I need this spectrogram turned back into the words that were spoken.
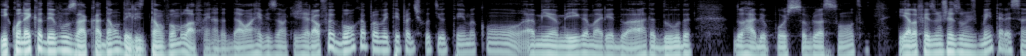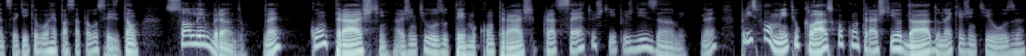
E quando é que eu devo usar cada um deles? Então vamos lá, Fernanda, dá uma revisão aqui geral. Foi bom que eu aproveitei para discutir o tema com a minha amiga Maria Eduarda Duda, do Rádio Post, sobre o assunto. E ela fez uns resumos bem interessantes aqui que eu vou repassar para vocês. Então, só lembrando, né? Contraste, a gente usa o termo contraste para certos tipos de exame, né? Principalmente o clássico é o contraste iodado, né? Que a gente usa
